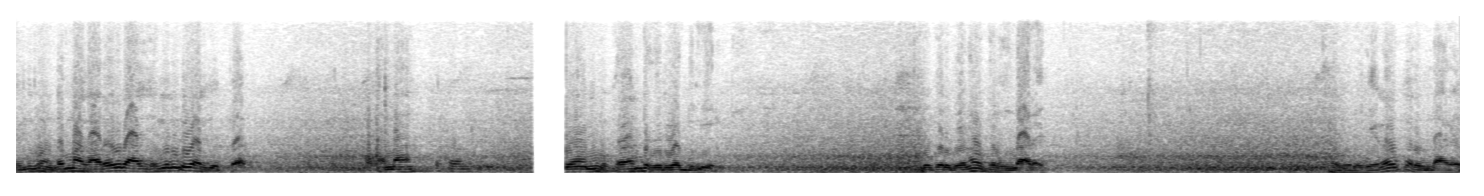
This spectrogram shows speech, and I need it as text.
ఎందుకంటే మాకు ఆ రోజు రాజశేఖర రెడ్డి గారు చెప్పారు అన్న అని ఒక దాంట్లో తిరగద్దు మీరు ఒకరు పోయినా ఒకరు ఉండాలి ఒకరు పోయినా ఒకరు ఉండాలి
